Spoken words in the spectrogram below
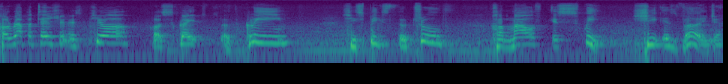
her reputation is pure, her scrapes are clean, she speaks the truth. Her mouth is sweet. She is virgin.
